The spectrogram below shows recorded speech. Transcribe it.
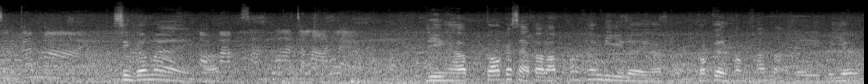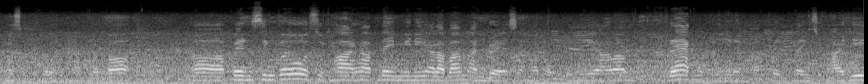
ซิงเกิลใหม่ซิงเกิลใหม่คออกรับ มาสามวันจะล้านแล้วดีครับ ก็กระแสตอบรับค่อนข้างดีเลยครับผม ก็เกินความคาดหมายไปไปเยอะพอสมควรครับ แล้วก็เอ่อเป็นซิงเกิลสุดท้ายครับในมินิอัลบั้ม Undress นะครับผม เป็นมินิอัลบั้มแรกของพีนะครับ เป็นเพลงสุดท้ายที่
